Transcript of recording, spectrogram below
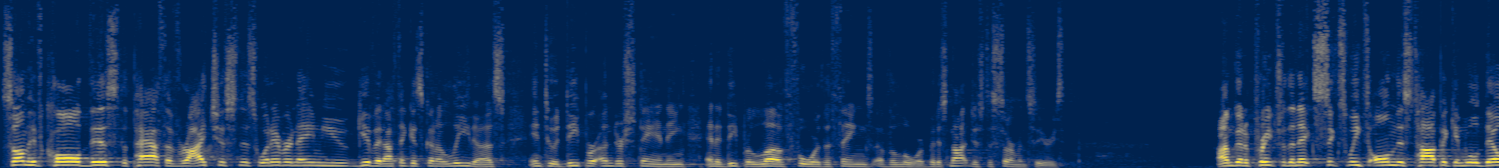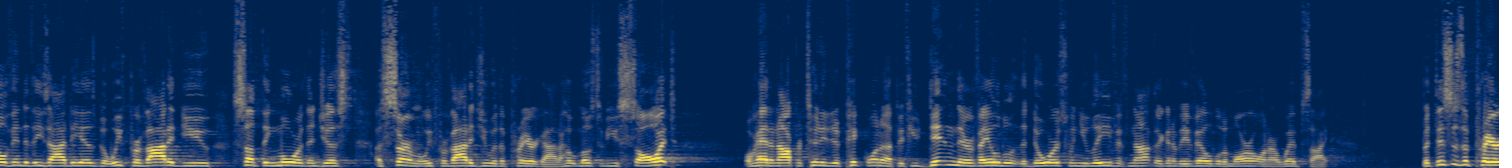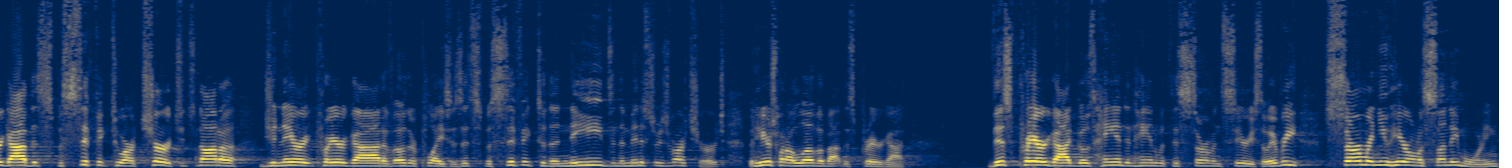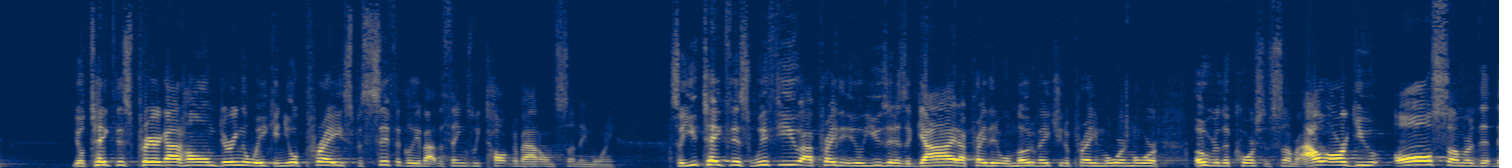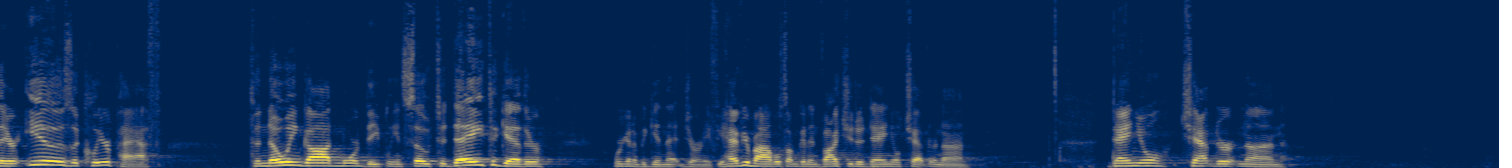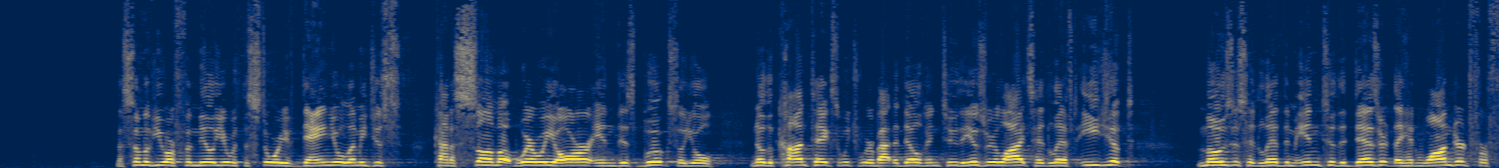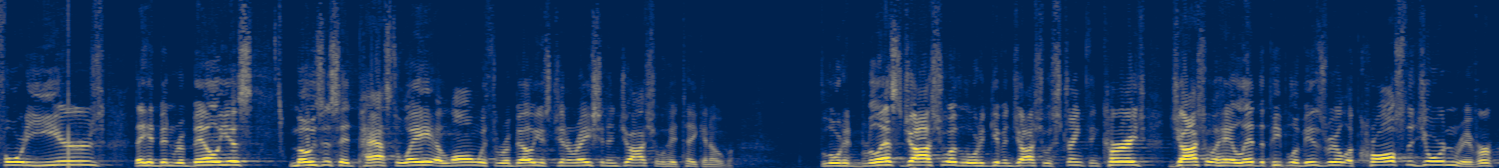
Some have called this the path of righteousness. Whatever name you give it, I think it's going to lead us into a deeper understanding and a deeper love for the things of the Lord. But it's not just a sermon series. I'm going to preach for the next six weeks on this topic and we'll delve into these ideas, but we've provided you something more than just a sermon. We've provided you with a prayer guide. I hope most of you saw it or had an opportunity to pick one up. If you didn't, they're available at the doors when you leave. If not, they're going to be available tomorrow on our website. But this is a prayer guide that's specific to our church. It's not a generic prayer guide of other places. It's specific to the needs and the ministries of our church. But here's what I love about this prayer guide this prayer guide goes hand in hand with this sermon series. So every sermon you hear on a Sunday morning, you'll take this prayer guide home during the week and you'll pray specifically about the things we talked about on Sunday morning. So you take this with you. I pray that you'll use it as a guide. I pray that it will motivate you to pray more and more over the course of summer. I'll argue all summer that there is a clear path to knowing God more deeply. And so today, together, we're going to begin that journey. If you have your Bibles, I'm going to invite you to Daniel chapter 9. Daniel chapter 9. Now, some of you are familiar with the story of Daniel. Let me just kind of sum up where we are in this book so you'll know the context which we're about to delve into. The Israelites had left Egypt. Moses had led them into the desert. They had wandered for 40 years. They had been rebellious. Moses had passed away along with the rebellious generation, and Joshua had taken over. The Lord had blessed Joshua. The Lord had given Joshua strength and courage. Joshua had led the people of Israel across the Jordan River.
